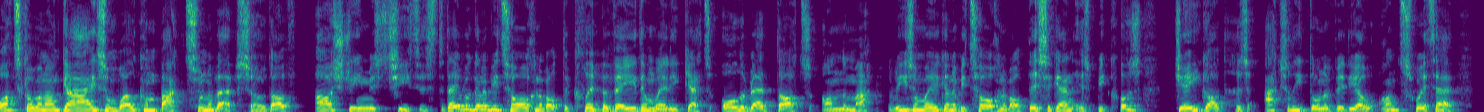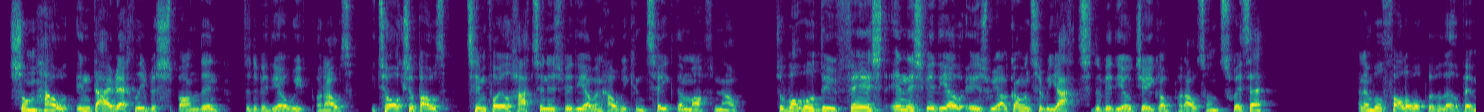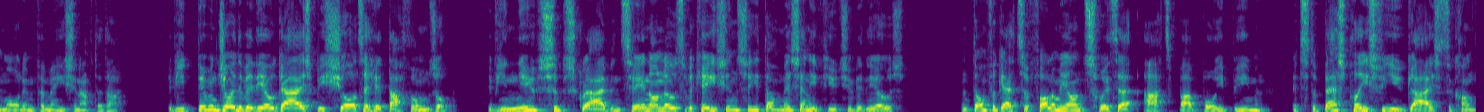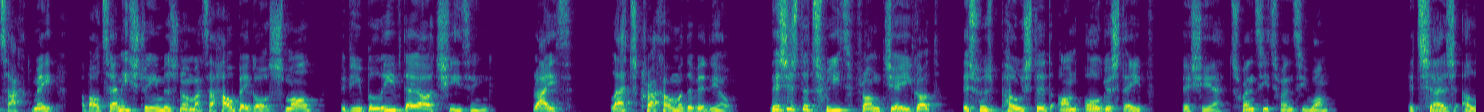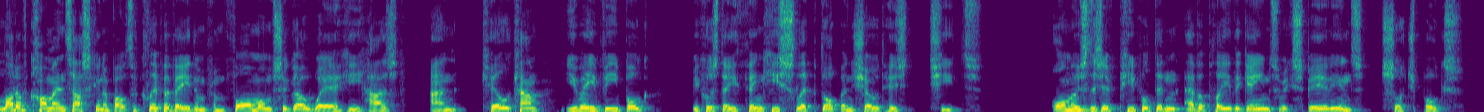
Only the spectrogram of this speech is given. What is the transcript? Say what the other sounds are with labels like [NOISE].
What's going on guys and welcome back to another episode of Our Stream is Cheaters. Today we're going to be talking about the clip of Aydan where he gets all the red dots on the map. The reason we're going to be talking about this again is because JGod has actually done a video on Twitter somehow indirectly responding to the video we've put out. He talks about tinfoil hats in his video and how we can take them off now. So what we'll do first in this video is we are going to react to the video JGod put out on Twitter and then we'll follow up with a little bit more information after that. If you do enjoy the video, guys, be sure to hit that thumbs up. If you're new, subscribe and turn on notifications so you don't miss any future videos. And don't forget to follow me on Twitter at BadBoyBeaman. It's the best place for you guys to contact me about any streamers, no matter how big or small, if you believe they are cheating. Right, let's crack on with the video. This is the tweet from JGod. This was posted on August 8th this year, 2021. It says a lot of comments asking about a clip of Aydan from four months ago where he has an kill cam UAV bug because they think he slipped up and showed his cheats. Almost as if people didn't ever play the game to experience such bugs.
